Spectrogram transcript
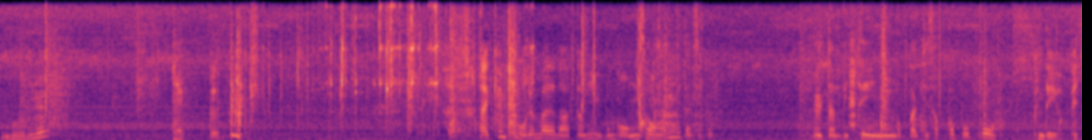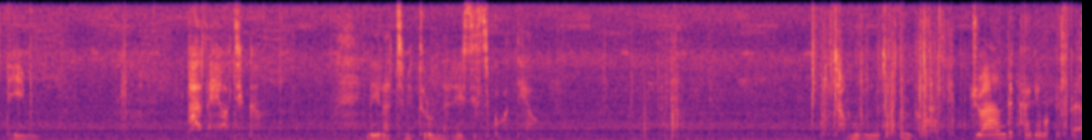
물을 쬐끔 아 캠핑 오랜만에 나왔더니 뭔가 엉성합니다 지금. 일단 밑에 있는 것까지 섞어보고 근데 옆에 팀 가세요 지금. 내일 아침에 드론 날릴 수 있을 것 같아요. 전분을 조금 더 쫀득하게 먹겠어요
